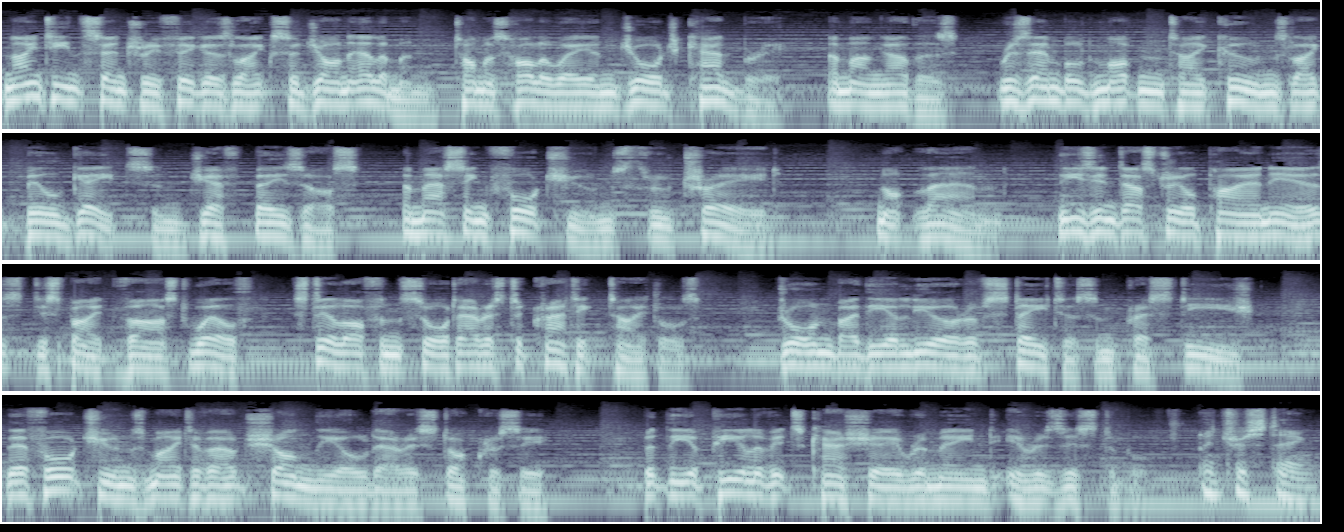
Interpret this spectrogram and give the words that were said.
19th century figures like Sir John Ellerman, Thomas Holloway and George Cadbury, among others, resembled modern tycoons like Bill Gates and Jeff Bezos, amassing fortunes through trade. not land. These industrial pioneers, despite vast wealth, still often sought aristocratic titles, drawn by the allure of status and prestige. Their fortunes might have outshone the old aristocracy, but the appeal of its cachet remained irresistible. Interesting.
